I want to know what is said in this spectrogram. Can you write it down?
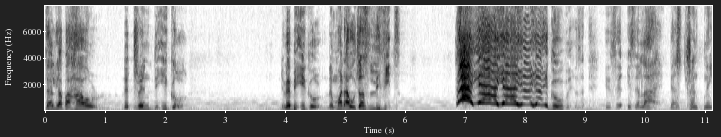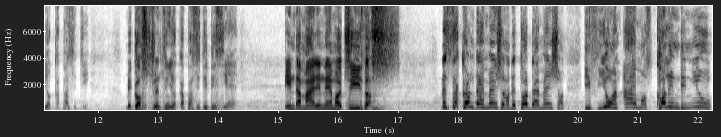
tell you about how they trained the eagle. The baby eagle, the mother will just leave it Ah, yeah, yeah, yeah, yeah. Go. It's a, it's a lie. They're strengthening your capacity. May God strengthen your capacity this year. In the mighty name of Jesus. The second dimension or the third dimension, if you and I must call in the new,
